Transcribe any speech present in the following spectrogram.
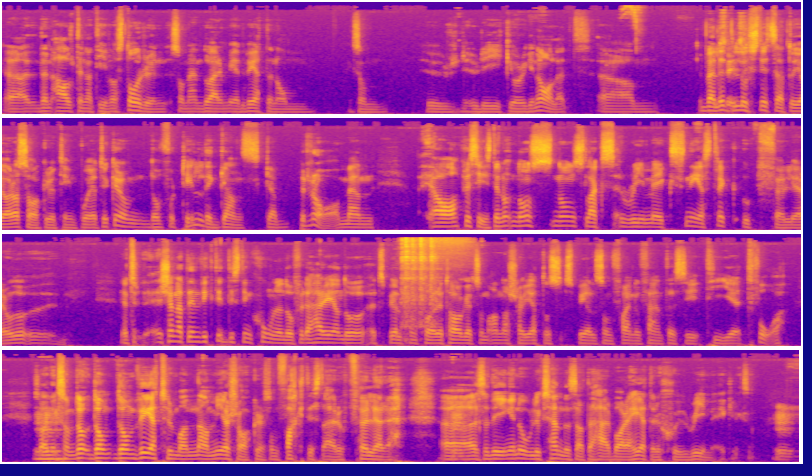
uh, den alternativa storyn som ändå är medveten om liksom, hur, hur det gick i originalet. Um, väldigt Precis. lustigt sätt att göra saker och ting på. Jag tycker de, de får till det ganska bra, men ja, precis. Det är någon, någon slags remake snedstreck uppföljare. Och då, jag, känner att det är en viktig distinktion ändå, för det här är ändå ett spel från företaget som annars har gett oss spel som Final Fantasy 10-2. Så mm. liksom, de, de, de, vet hur man namnger saker som faktiskt är uppföljare. Mm. Uh, så det är ingen olyckshändelse att det här bara heter 7 Remake. Liksom. Mm.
